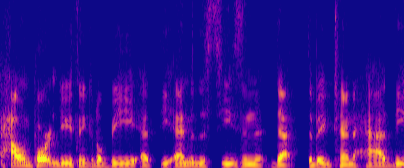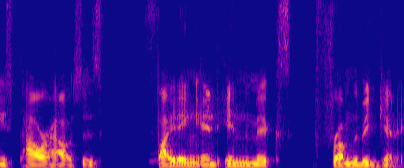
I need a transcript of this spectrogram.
How important do you think it'll be at the end of the season that the Big Ten had these powerhouses fighting and in the mix from the beginning?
